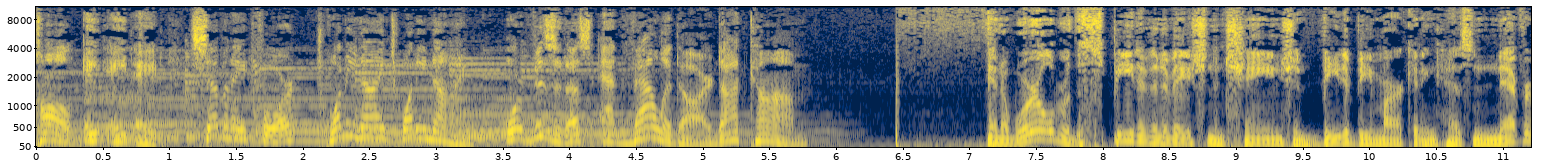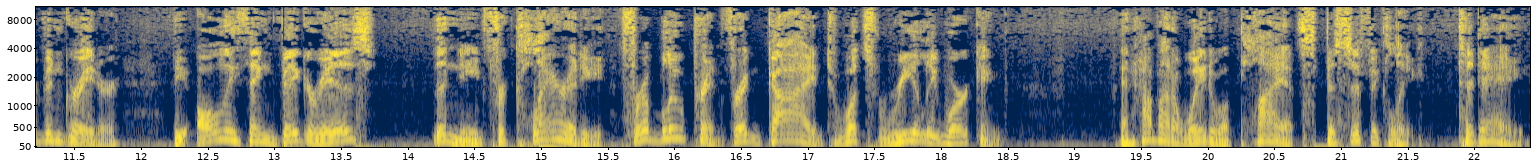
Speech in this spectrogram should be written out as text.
Call 888-784-2929 or visit us at validar.com. In a world where the speed of innovation and change in B2B marketing has never been greater, the only thing bigger is the need for clarity, for a blueprint, for a guide to what's really working. And how about a way to apply it specifically today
